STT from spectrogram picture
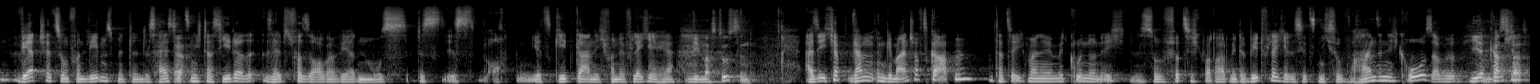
Wertschätzung von Lebensmitteln. Das heißt ja. jetzt nicht, dass jeder Selbstversorger werden muss. Das ist auch, jetzt geht gar nicht von der Fläche her. Wie machst du es denn? Also ich habe, wir haben einen Gemeinschaftsgarten, tatsächlich meine Mitgründer und ich, so 40 Quadratmeter Beetfläche, das ist jetzt nicht so wahnsinnig groß, aber hier in Cannstatt?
